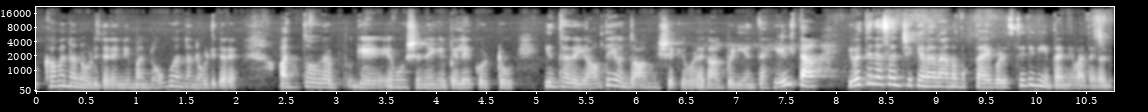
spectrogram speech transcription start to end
ದುಃಖವನ್ನು ನೋಡಿದರೆ, ನಿಮ್ಮ ನೋವನ್ನು ನೋಡಿದ್ದಾರೆ ಬಗ್ಗೆ ಎಮೋಷನ್ಗೆ ಬೆಲೆ ಕೊಟ್ಟು ಇಂಥದ್ದು ಯಾವುದೇ ಒಂದು ಆಮಿಷಕ್ಕೆ ಒಳಗಾಗಬೇಡಿ ಅಂತ ಹೇಳ್ತಾ ಇವತ್ತಿನ ಸಂಚಿಕೆನ ನಾನು ಮುಕ್ತಾಯಗೊಳಿಸ್ತಿದ್ದೀನಿ ಧನ್ಯವಾದಗಳು.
